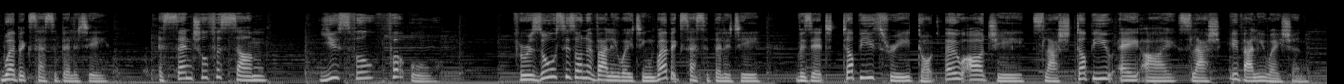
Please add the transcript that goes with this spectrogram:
Web accessibility. Essential for some, useful for all. For resources on evaluating web accessibility, visit w3.org/wai/evaluation.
